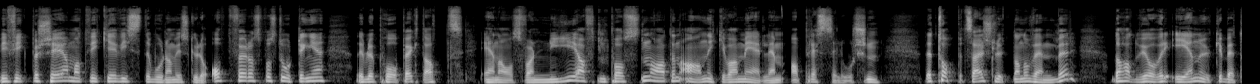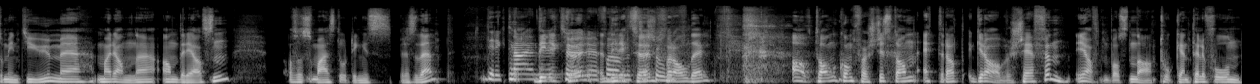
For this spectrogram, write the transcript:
Vi fikk beskjed om at vi ikke visste hvordan vi skulle oppføre oss på Stortinget. Det ble påpekt at en av oss var ny i Aftenposten, og at en annen ikke var medlem av presselosjen. Det toppet seg i slutten av november. Da hadde vi over én uke bedt om intervju med Marianne Andreassen, altså som er Stortingets president. Direktør. Nei, Direktør, for direktør for all del. Avtalen kom først i stand etter at gravesjefen i Aftenposten da tok en telefon.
